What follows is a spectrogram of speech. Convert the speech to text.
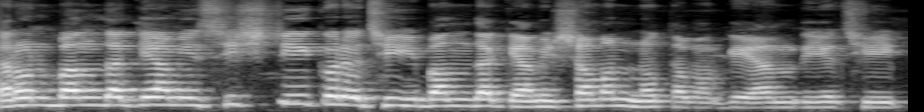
কারণ বান্দাকে আমি সৃষ্টি করেছি, বান্দাকে আমি সামান্যতম জ্ঞান দিয়েছি।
